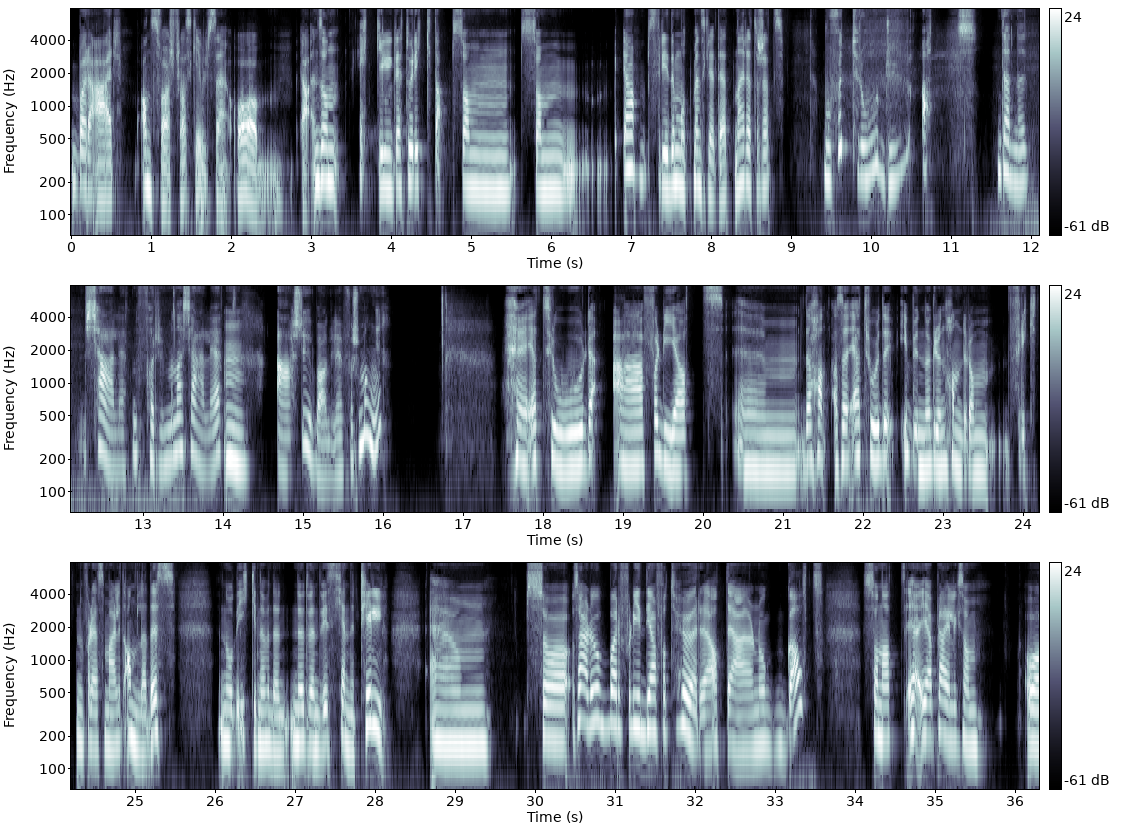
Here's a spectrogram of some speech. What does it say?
bare er ansvarsfraskrivelse og ja, en sånn ekkel retorikk, da, som, som ja, strider mot menneskerettighetene, rett og slett. Hvorfor tror du at denne kjærligheten, formen av kjærlighet, Mm. er så ubehagelig for så mange? Jeg tror det er fordi at um, det, altså Jeg tror det i bunn og grunn handler om frykten for det som er litt annerledes. Noe de ikke nødvendigvis kjenner til. Um, så, så er det jo bare fordi de har fått høre at det er noe galt. Sånn at jeg, jeg pleier liksom å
